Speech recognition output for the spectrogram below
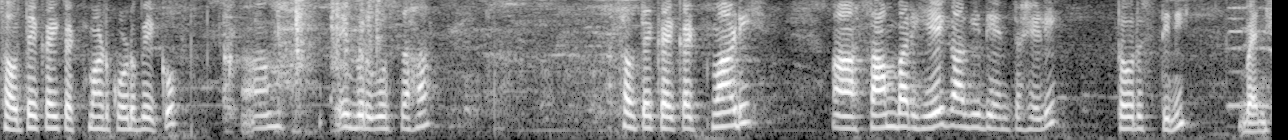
ಸೌತೆಕಾಯಿ ಕಟ್ ಮಾಡಿಕೊಡ್ಬೇಕು. ಇಬ್ಬರಿಗೂ ಸಹ ಸೌತೆಕಾಯಿ ಕಟ್ ಮಾಡಿ ಸಾಂಬಾರು ಹೇಗಾಗಿದೆ ಅಂತ ಹೇಳಿ ತೋರಿಸ್ತೀನಿ. ಬನ್ನಿ.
